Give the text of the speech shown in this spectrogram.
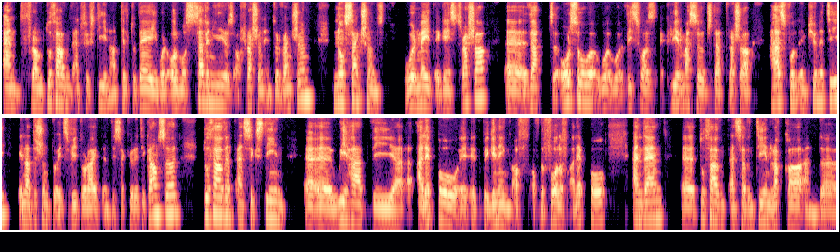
And from 2015 until today were almost seven years of Russian intervention. No sanctions were made against Russia. Uh, that also, this was a clear message that Russia has full impunity in addition to its veto right in the Security Council. 2016, uh, uh, we had the uh, Aleppo at the beginning of, of the fall of Aleppo, and then uh, 2017 Raqqa and uh,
